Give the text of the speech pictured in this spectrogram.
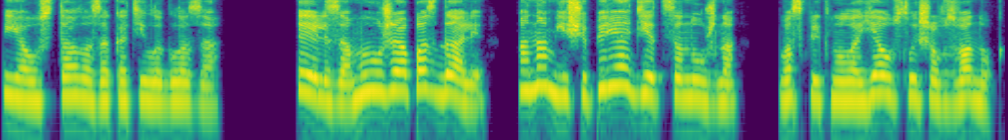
Я устало закатила глаза. «Эльза, мы уже опоздали, а нам еще переодеться нужно», воскликнула я, услышав звонок.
